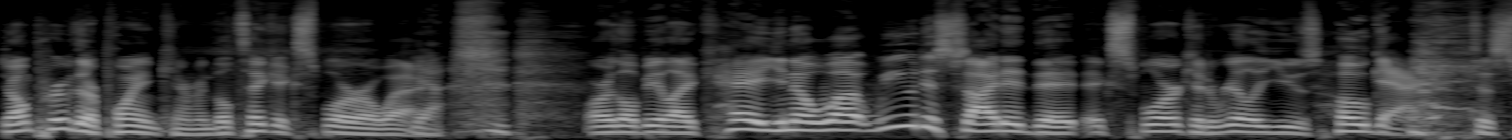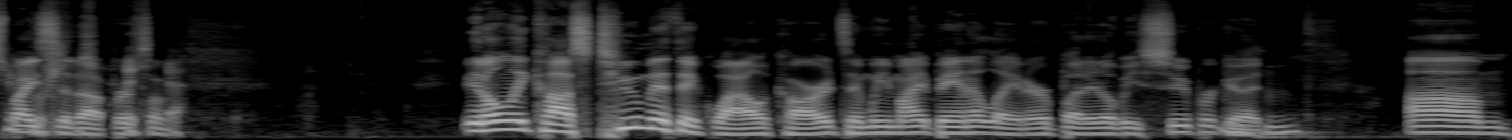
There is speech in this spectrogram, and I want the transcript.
Don't prove their point, Cameron. They'll take Explorer away. Yeah. Or they'll be like, hey, you know what? We decided that Explorer could really use Hogak to spice it up or something. It only costs two mythic wild cards, and we might ban it later, but it'll be super good. Um,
